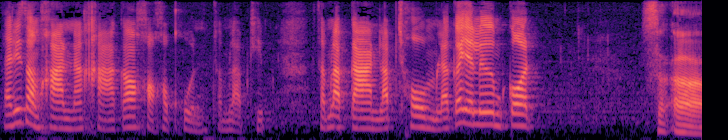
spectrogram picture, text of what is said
และที่สำคัญนะคะ ก็ขอขอบคุณสำหรับคลิปสำหรับการรับชมแล้วก็อย่าลืมกดสเอ่อ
